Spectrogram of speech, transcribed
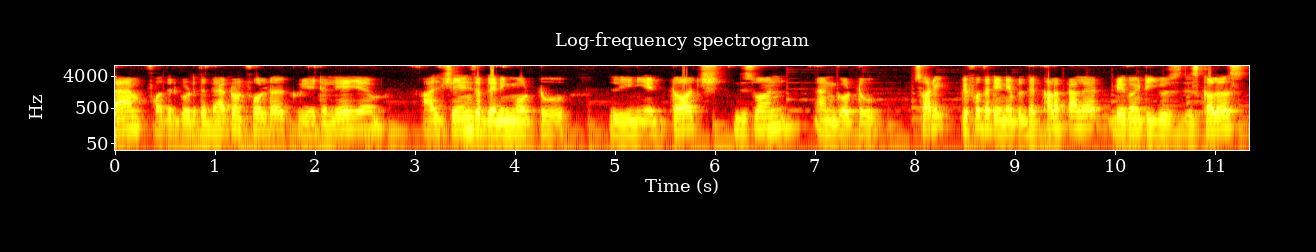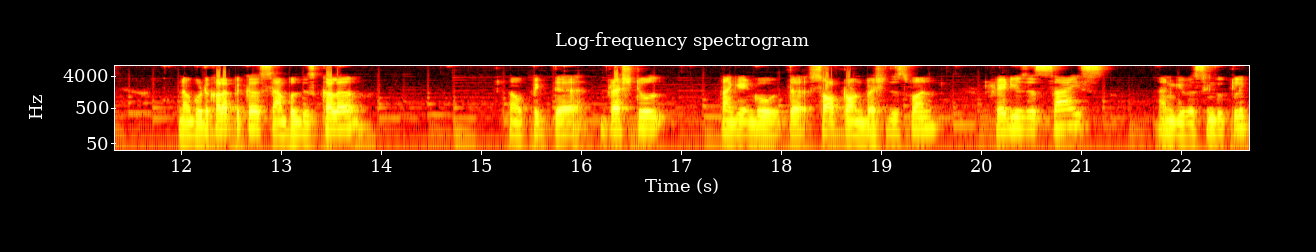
lamp. For that go to the background folder create a layer. I'll change the blending mode to linear dodge this one and go to sorry before that enable the color palette we're going to use these colors. Now go to color picker sample this color. Now pick the brush tool. Again go with the soft round brush this one. Reduce the size and give a single click.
